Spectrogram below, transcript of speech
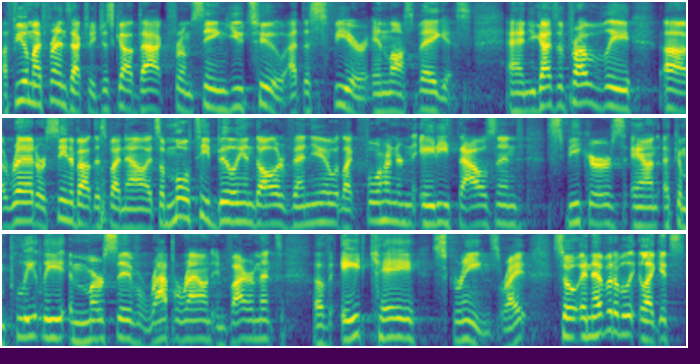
a few of my friends actually just got back from seeing U2 at the Sphere in Las Vegas. And you guys have probably uh, read or seen about this by now. It's a multi billion dollar venue with like 480,000 speakers and a completely immersive wraparound environment of 8K screens, right? So, inevitably, like it's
